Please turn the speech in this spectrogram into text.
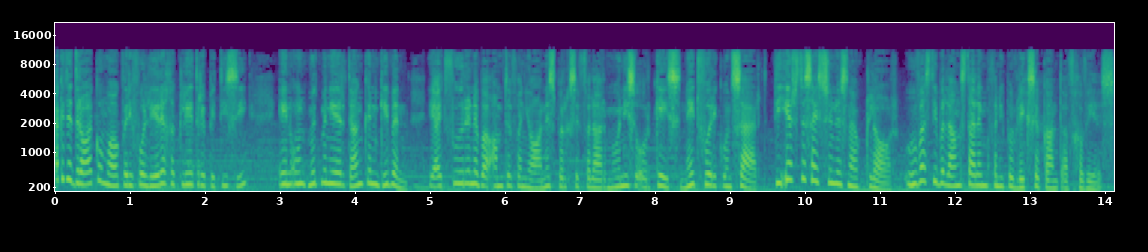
Ek het 'n draai kom maak by die volledige kleuterrepetisie en ontmoet meneer Duncan Gibbon, die uitvoerende beampte van Johannesburg se Filharmoniese Orkees net voor die konsert. Die eerste seisoen is nou klaar. Hoe was die belangstelling van die publiek se kant af gewees?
